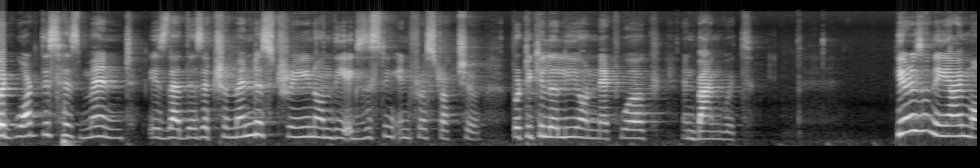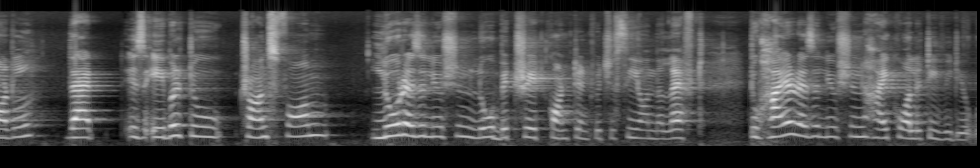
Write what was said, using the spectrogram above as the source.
But what this has meant is that there's a tremendous strain on the existing infrastructure, particularly on network and bandwidth. Here is an AI model that is able to transform low resolution, low bitrate content, which you see on the left, to higher resolution, high quality video.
